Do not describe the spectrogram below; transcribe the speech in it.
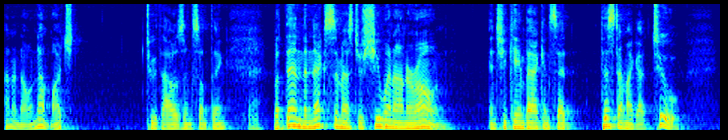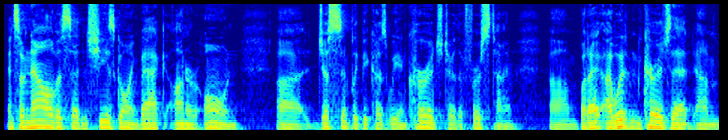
I don't know, not much, 2000 something. But then the next semester she went on her own and she came back and said, This time I got two. And so now all of a sudden she's going back on her own uh, just simply because we encouraged her the first time. Um, but I, I would encourage that um,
